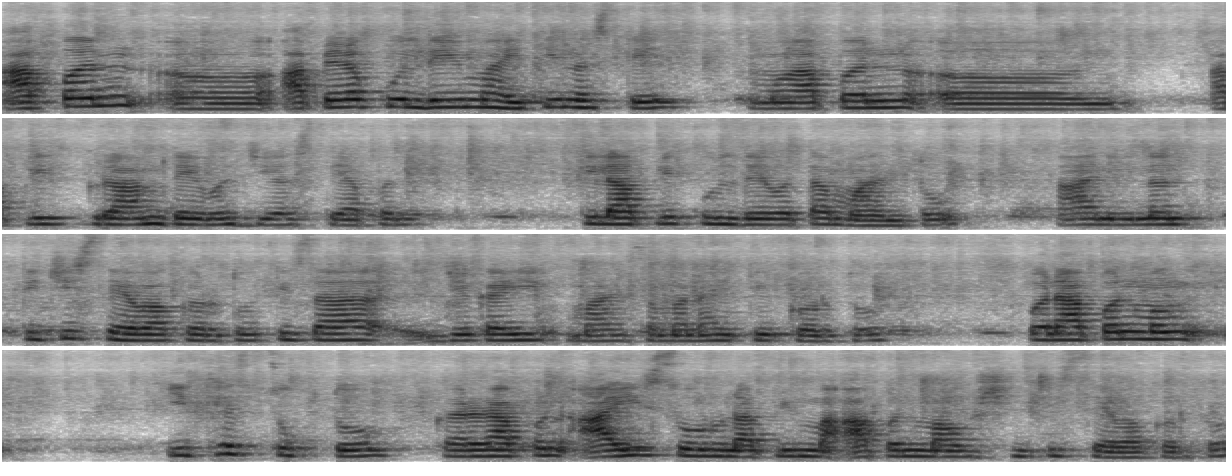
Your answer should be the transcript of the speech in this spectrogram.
आपण आपल्याला कुलदेवी माहिती नसते मग आपण आपली ग्रामदैवत जी असते आपण तिला आपली कुलदेवता मानतो आणि न तिची सेवा करतो तिचा जे काही मानसमान आहे ते करतो. पण आपण मग इथेच चुकतो कारण आपण आई सोडून आपली मा आपण मावशींची सेवा करतो.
